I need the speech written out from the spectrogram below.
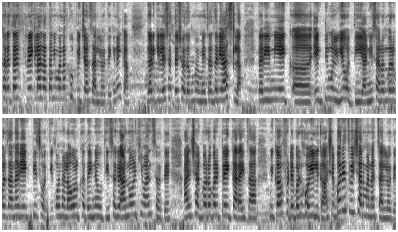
खरं तर ट्रेकला जाताना मनात खूप विचार चालले होते की नाही का? गडकिल्ले सत्यशोधक मोहिमेचा जरी असला तरी मी एक एकटी मुलगी होती आणि सर्वांबरोबर जाणारी एकटीच होती. कोणाला ओळखतही नव्हती. सगळे अनोळखी माणसे होते. आणि बरोबर ट्रेक करायचा. मी कम्फर्टेबल होईल का? असे बरेच विचार मनात चालले होते.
